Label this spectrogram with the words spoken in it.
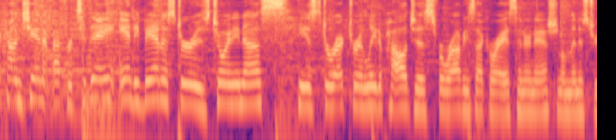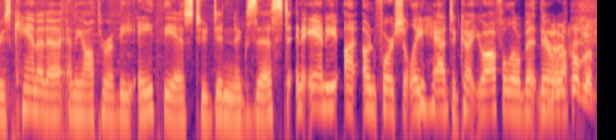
Back on Janet Mefford today. Andy Bannister is joining us. He is director and lead apologist for Ravi Zacharias International Ministries Canada and the author of The Atheist Who Didn't Exist. And Andy, uh, unfortunately, had to cut you off a little bit there. No problem.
